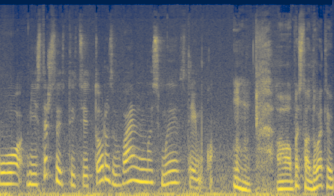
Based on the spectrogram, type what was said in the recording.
по міністерству юстиції, то розвиваємось ми стрімко. Угу. А, давайте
